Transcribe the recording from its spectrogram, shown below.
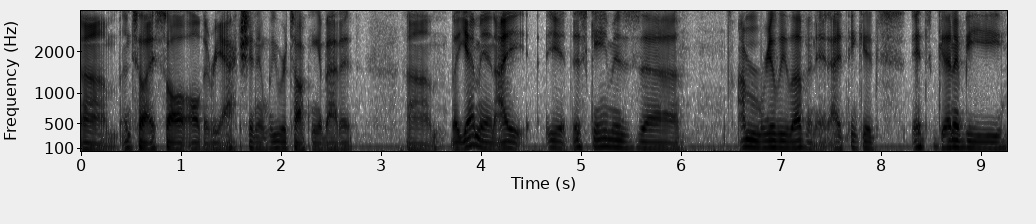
um, until I saw all the reaction and we were talking about it. Um, but yeah, man, I yeah, this game is uh, I'm really loving it. I think it's it's gonna be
